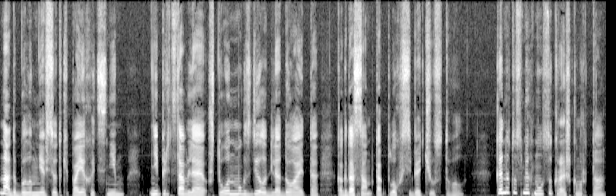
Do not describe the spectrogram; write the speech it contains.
Надо было мне все-таки поехать с ним. Не представляю, что он мог сделать для Дуайта, когда сам так плохо себя чувствовал. Кеннет усмехнулся краешком рта.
